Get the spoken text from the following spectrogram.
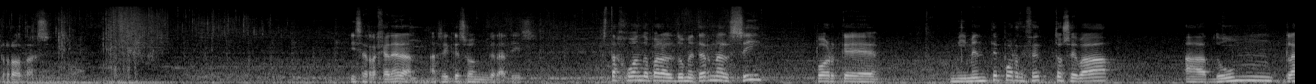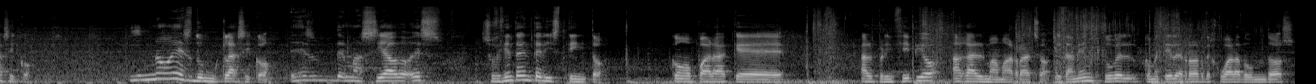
rotas. Y se regeneran, así que son gratis. ¿Estás jugando para el Doom Eternal? Sí, porque mi mente por defecto se va a Doom clásico. Y no es Doom clásico, es demasiado, es suficientemente distinto como para que al principio haga el mamarracho. Y también tuve cometí el error de jugar a Doom 2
